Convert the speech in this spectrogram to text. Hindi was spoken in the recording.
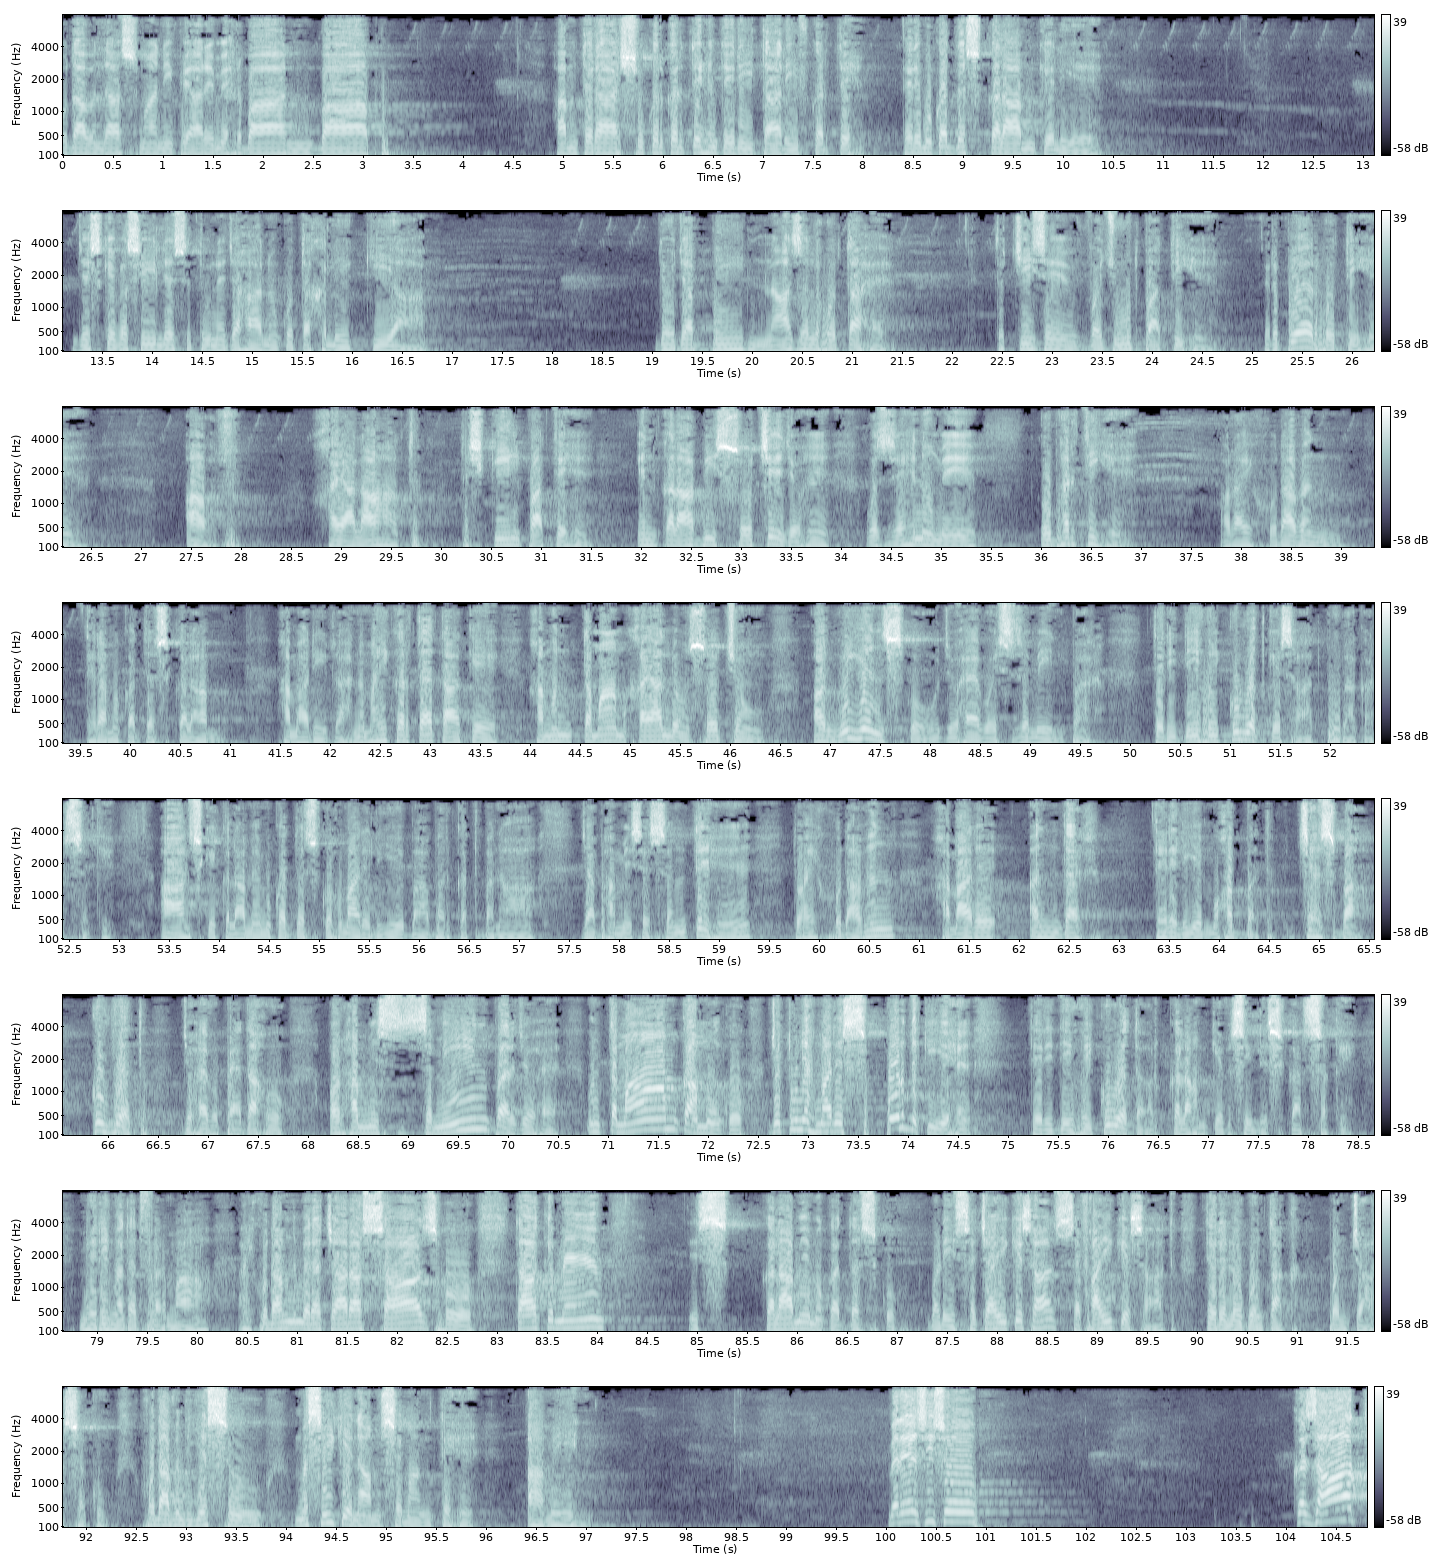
खुदावंद आसमानी प्यारे मेहरबान बाप, हम तेरा शुक्र करते हैं, तेरी तारीफ़ करते हैं, तेरे मुकद्दस कलाम के लिए, जिसके वसीले से तूने जहानों को तखलीक किया, जो जब भी नाजल होता है तो चीज़ें वजूद पाती हैं, रिपेयर होती हैं, और ख्यालात तश्कील पाते हैं। इनकलाबी सोचें जो हैं, वो जहनों में उभरती हैं। और आए खुदावन, तेरा मुकदस कलाम हमारी रहनुमाई करता है ताकि हम उन तमाम ख्यालों, सोचों और विजन्स को जो है वो इस ज़मीन पर तेरी दी हुई कुवत के साथ पूरा कर सके। आज के कलाम मुकदस को हमारे लिए बाबरकत बना। जब हम इसे सुनते हैं तो आए खुदावन हमारे अंदर, तेरे लिए मोहब्बत, जज्बा कुवत जो है वो पैदा हो। और हम इस ज़मीन पर जो है, उन तमाम कामों को जो तूने हमारे सुपुर्द किए हैं, तेरी दी हुई कुवत और कलाम के वसीले से कर सके। मेरी मदद फरमा। अरे खुदा मेरा चारा साज हो, ताकि मैं इस कलाम मुकदस को बड़ी सच्चाई के साथ, सफ़ाई के साथ तेरे लोगों तक पहुँचा सकूँ। खुदाबंद यस्सु मसीह के नाम से मांगते हैं। आमीन। मेरे असीसो कजात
